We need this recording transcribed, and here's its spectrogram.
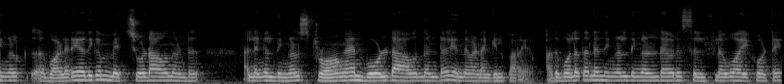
നിങ്ങൾ വളരെയധികം മെച്ചോർഡ് ആവുന്നുണ്ട്. അല്ലെങ്കിൽ നിങ്ങൾ സ്ട്രോങ് ആൻഡ് ബോൾഡ് ആവുന്നുണ്ട് എന്ന് വേണമെങ്കിൽ പറയാം. അതുപോലെ തന്നെ നിങ്ങൾ നിങ്ങളുടെ ഒരു സെൽഫ് ലവ് ആയിക്കോട്ടെ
